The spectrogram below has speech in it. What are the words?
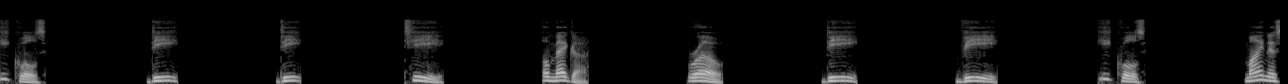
equals d d t omega rho d v equals minus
